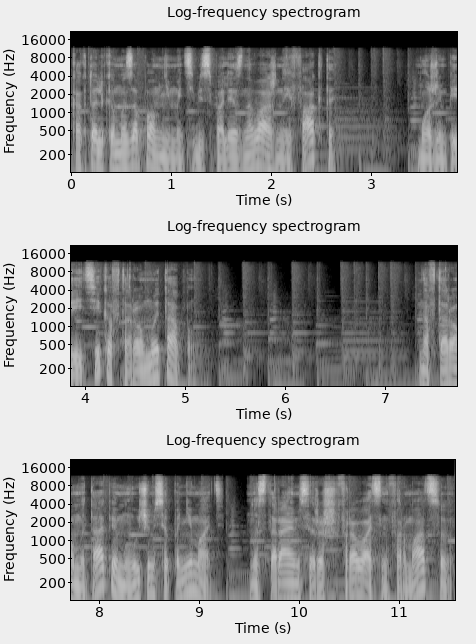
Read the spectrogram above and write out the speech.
Как только мы запомним эти бесполезно важные факты, можем перейти ко второму этапу. На втором этапе мы учимся понимать. Мы стараемся расшифровать информацию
